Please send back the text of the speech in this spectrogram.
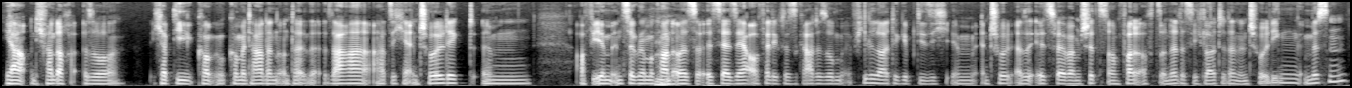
ja, und ich fand auch, also ich habe die Kom Kommentare dann unter, Sarah hat sich ja entschuldigt ähm, auf ihrem Instagram-Account, mhm. aber es ist ja sehr auffällig, dass es gerade so viele Leute gibt, die sich im entschuldigen, also es wäre beim Shitstorm voll oft so, ne, dass sich Leute dann entschuldigen müssen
